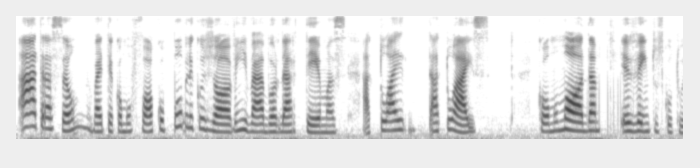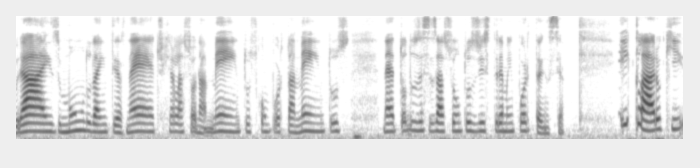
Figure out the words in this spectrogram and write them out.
A atração vai ter como foco o público jovem e vai abordar temas atuais, como moda, eventos culturais, mundo da internet, relacionamentos, comportamentos, né, todos esses assuntos de extrema importância. E claro que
